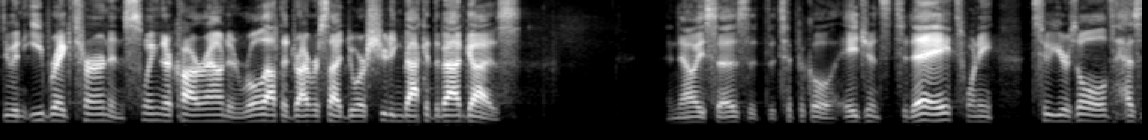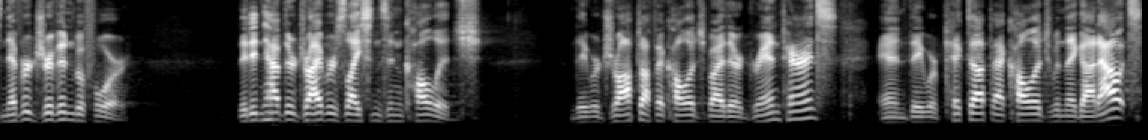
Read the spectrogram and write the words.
do an e brake turn and swing their car around and roll out the driver's side door, shooting back at the bad guys. And now he says that the typical agent today, 22 years old, has never driven before. They didn't have their driver's license in college. They were dropped off at college by their grandparents and they were picked up at college when they got out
